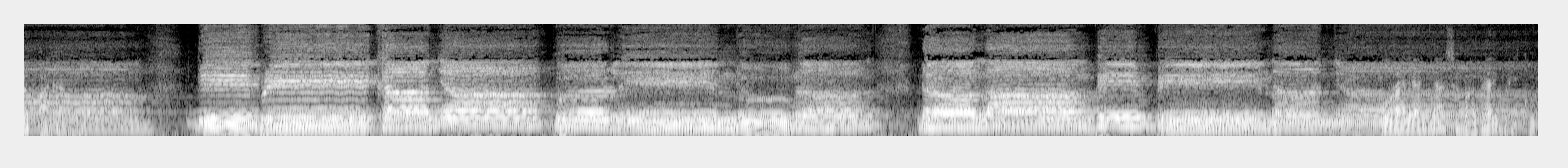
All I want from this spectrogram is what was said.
kepadamu. Diberikannya perlindungan dalam pimpinannya. Urayanya sebagai berikut.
